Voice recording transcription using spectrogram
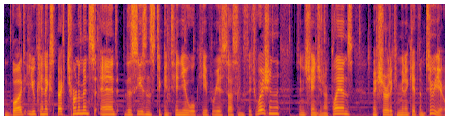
but you can expect tournaments and the seasons to continue. We'll keep reassessing the situation and changing our plans. Make sure to communicate them to you.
